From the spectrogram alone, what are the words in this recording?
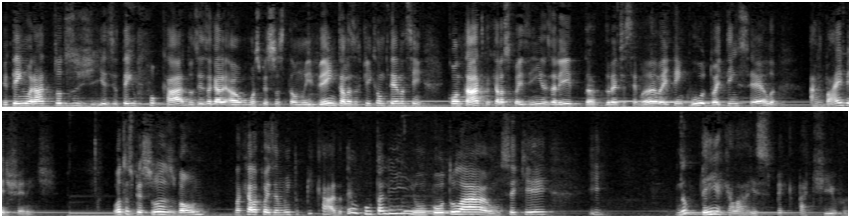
Eu tenho orado todos os dias, eu tenho focado. Às vezes galera, algumas pessoas estão no evento, elas ficam tendo assim contato com aquelas coisinhas ali durante a semana. Aí tem culto, aí tem célula. A vibe é diferente. Outras pessoas vão naquela coisa muito picada. Tem um culto ali, um culto lá, um não sei o quê. E não tem aquela expectativa.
